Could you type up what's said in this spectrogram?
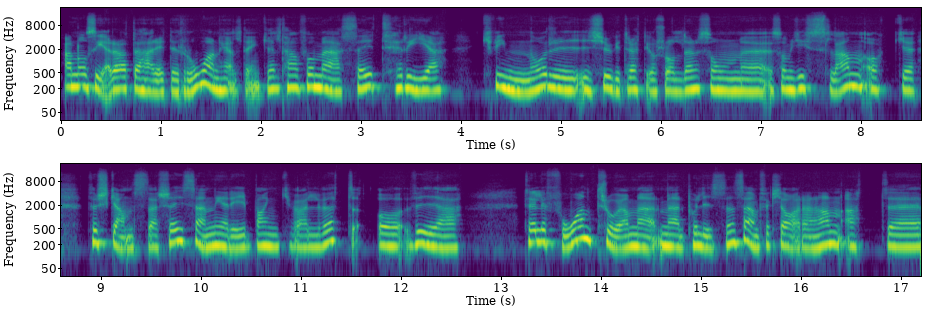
annonserar att det här är ett rån helt enkelt. Han får med sig tre kvinnor i, 20-30 års åldern som, som gisslan och förskansar sig sen nere i bankvalvet och via telefon tror jag med, med polisen sen förklarar han att eh,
